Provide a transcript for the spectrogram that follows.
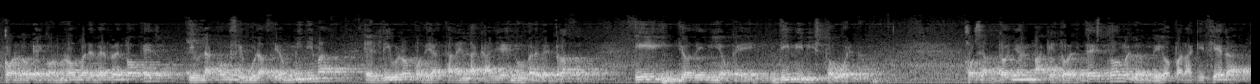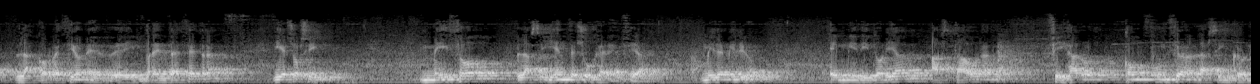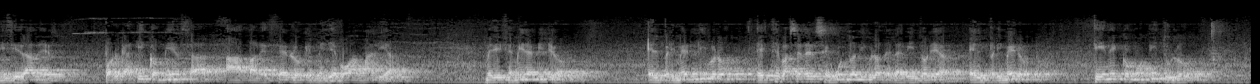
con lo que con unos breves retoques y una configuración mínima el libro podía estar en la calle en un breve plazo. Y yo di mi ok, di mi visto bueno. José Antonio maquetó el texto, me lo envió para que hiciera las correcciones de imprenta, etcétera, y eso sí, me hizo la siguiente sugerencia. Mire, Emilio, en mi editorial hasta ahora, fijaros cómo funcionan las sincronicidades, porque aquí comienza a aparecer lo que me llevó a Amalia, me dice, mira Emilio, el primer libro, este va a ser el segundo libro de la editorial, el primero tiene como título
